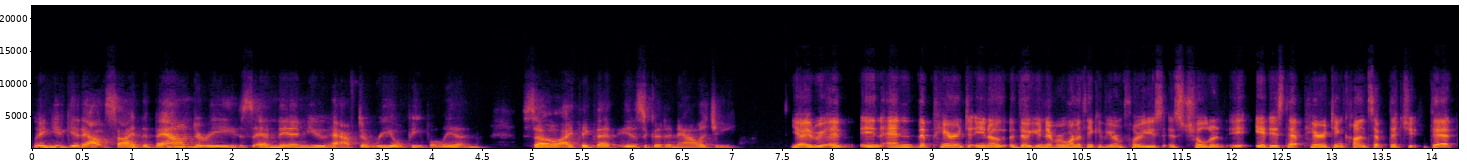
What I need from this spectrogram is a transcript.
when you get outside the boundaries and then you have to reel people in. So, I think that is a good analogy. Yeah, and, and the parent, you know, though you never want to think of your employees as children, it, it is that parenting concept that you that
